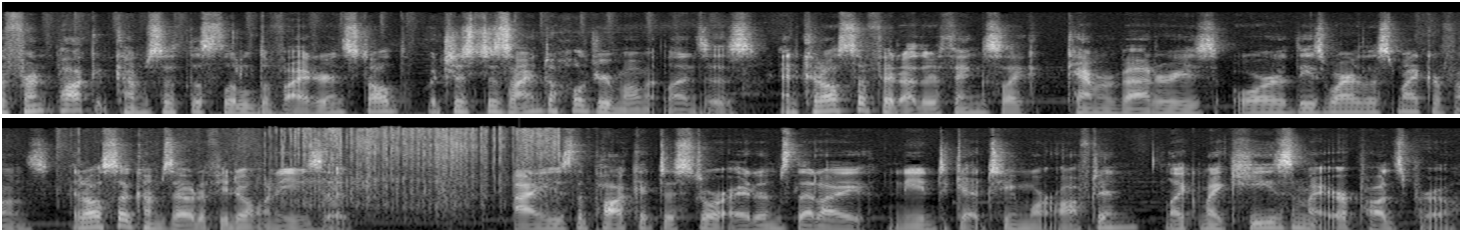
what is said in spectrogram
The front pocket comes with this little divider installed, which is designed to hold your Moment lenses, and could also fit other things like camera batteries or these wireless microphones. It also comes out if you don't want to use it. I use the pocket to store items that I need to get to more often, like my keys and my AirPods Pro.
